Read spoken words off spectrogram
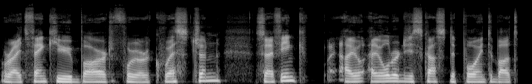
All right, thank you, Bart, for your question. So I think I, I already discussed the point about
